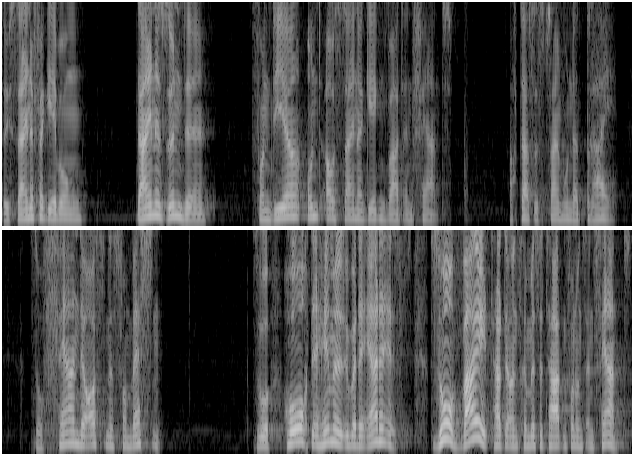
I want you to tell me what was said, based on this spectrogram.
durch seine Vergebung deine Sünde von dir und aus seiner Gegenwart entfernt. Auch das ist Psalm 103. So fern der Osten ist vom Westen, so hoch der Himmel über der Erde ist, so weit hat er unsere Missetaten von uns entfernt.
